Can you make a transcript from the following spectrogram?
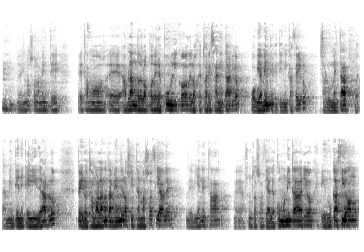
Y no solamente estamos eh, hablando de los poderes públicos, de los gestores sanitarios, obviamente que tienen que hacerlo, salud mental pues también tiene que liderarlo, pero estamos hablando también de los sistemas sociales, de bienestar, eh, asuntos sociales comunitarios, educación,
